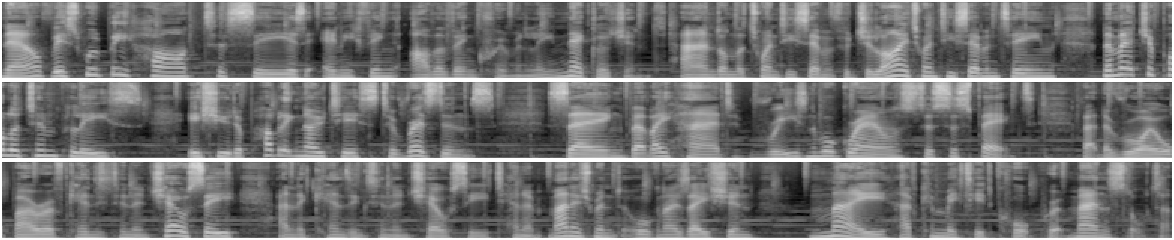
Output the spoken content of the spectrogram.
Now, this would be hard to see as anything other than criminally negligent, and on the 27th of July 2017, the Metropolitan Police issued a public notice to residents saying that they had reasonable grounds to suspect that the Royal Borough of Kensington and Chelsea and the Kensington and Chelsea Tenant Management Organisation may have committed corporate manslaughter.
